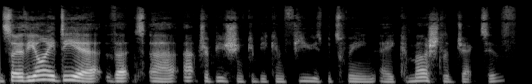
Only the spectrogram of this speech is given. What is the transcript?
And so the idea that uh, attribution could be confused between a commercial objective,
